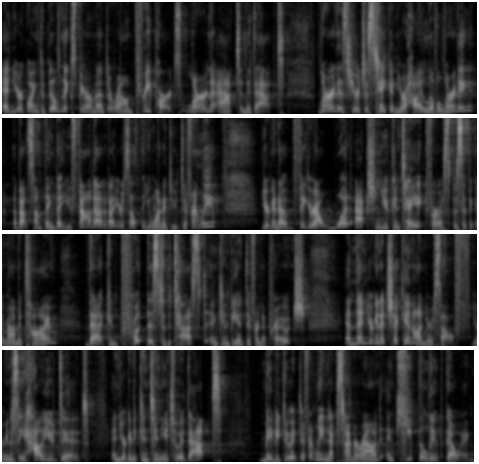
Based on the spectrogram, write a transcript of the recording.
and you're going to build an experiment around three parts, learn, act, and adapt. Learn is you're just taking your high level learning about something that you found out about yourself that you want to do differently. You're going to figure out what action you can take for a specific amount of time that can put this to the test and can be a different approach. And then you're going to check in on yourself. You're going to see how you did. And you're going to continue to adapt, maybe do it differently next time around, and keep the loop going.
